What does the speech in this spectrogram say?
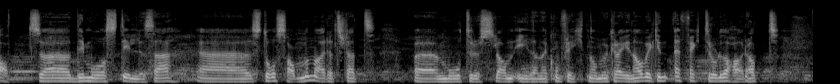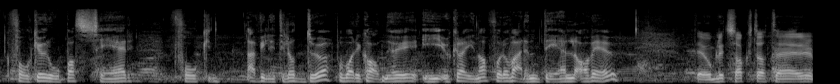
at eh, de må stille seg, eh, stå sammen rett og slett eh, mot Russland i denne konflikten om Ukraina. og Hvilken effekt tror du det har at folk i Europa ser folk er villige til å dø på barrikadene i Ukraina for å være en del av EU? Det er jo blitt sagt at det er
